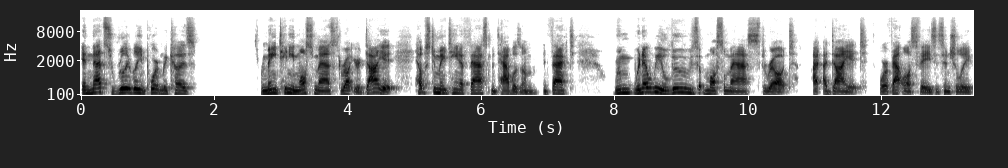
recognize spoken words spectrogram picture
And that's really, really important because maintaining muscle mass throughout your diet helps to maintain a fast metabolism. In fact, when, whenever we lose muscle mass throughout a, a diet or a fat loss phase, essentially,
